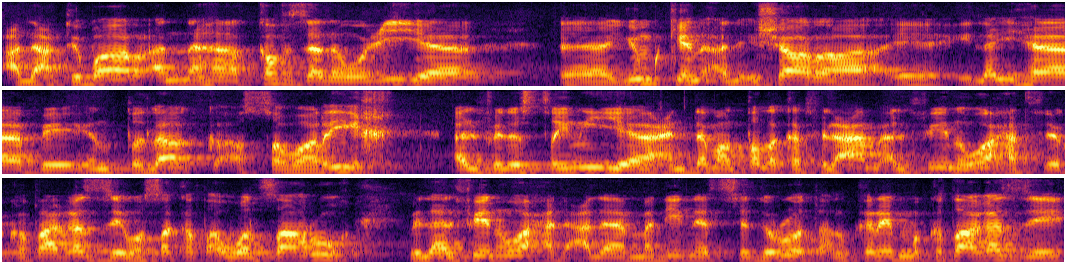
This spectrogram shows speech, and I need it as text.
على اعتبار أنها قفزة نوعية آه، يمكن الإشارة آه، إليها بانطلاق الصواريخ الفلسطينية عندما انطلقت في العام 2001 في قطاع غزة وسقط أول صاروخ بال 2001 على مدينة سدروت القريب من قطاع غزة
